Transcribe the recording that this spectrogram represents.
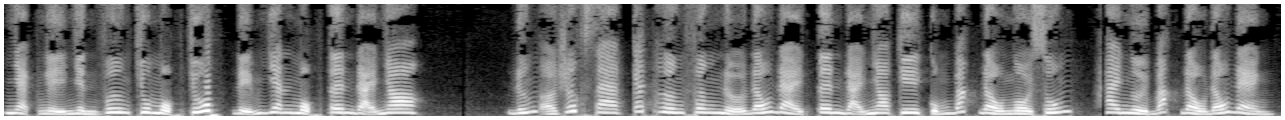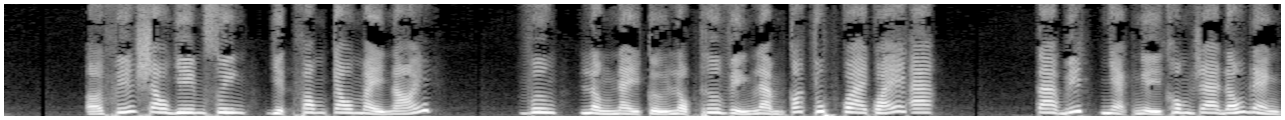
Nhạc nghị nhìn Vương Chu một chút, điểm danh một tên đại nho. Đứng ở rất xa, cách hơn phân nửa đấu đài, tên đại nho kia cũng bắt đầu ngồi xuống, hai người bắt đầu đấu đàn. Ở phía sau Diêm Xuyên, Dịch Phong cao mày nói. Vương, lần này cự lộc thư viện làm có chút quai quái a. Ta biết nhạc nghị không ra đấu đàn,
